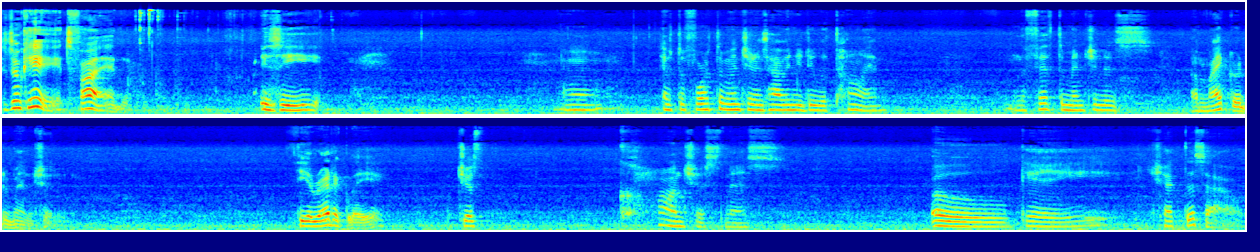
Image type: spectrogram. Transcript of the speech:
It's okay. It's fine. Is he. Well, if the fourth dimension is having to do with time, and the fifth dimension is a micro dimension, theoretically, just consciousness. Okay, check this out.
